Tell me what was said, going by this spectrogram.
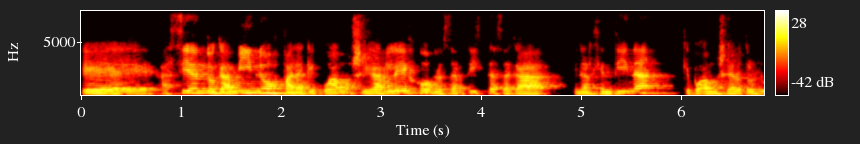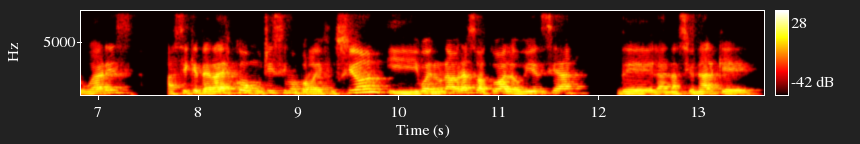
eh, haciendo caminos para que podamos llegar lejos los artistas acá en Argentina, que podamos llegar a otros lugares. Así que te agradezco muchísimo por la difusión y bueno, un abrazo a toda la audiencia de la Nacional, que,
